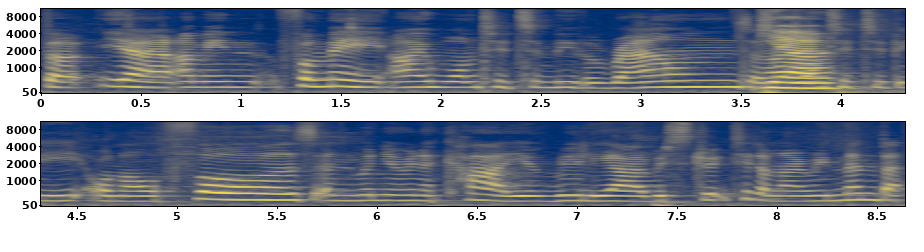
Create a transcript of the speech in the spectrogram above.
but yeah, I mean, for me, I wanted to move around and Yeah. I wanted to be on all fours. And when you're in a car, you really are restricted. And I remember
